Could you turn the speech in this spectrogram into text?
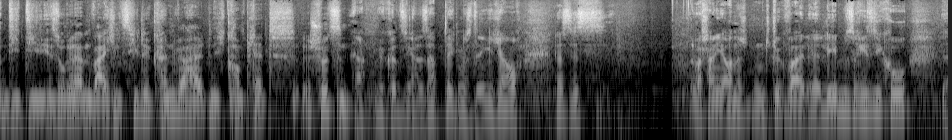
die, die sogenannten weichen Ziele können wir halt nicht komplett schützen. Ja, wir können es nicht alles abdecken, das denke ich auch. Das ist wahrscheinlich auch ein, Stück weit äh, Lebensrisiko. Äh,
